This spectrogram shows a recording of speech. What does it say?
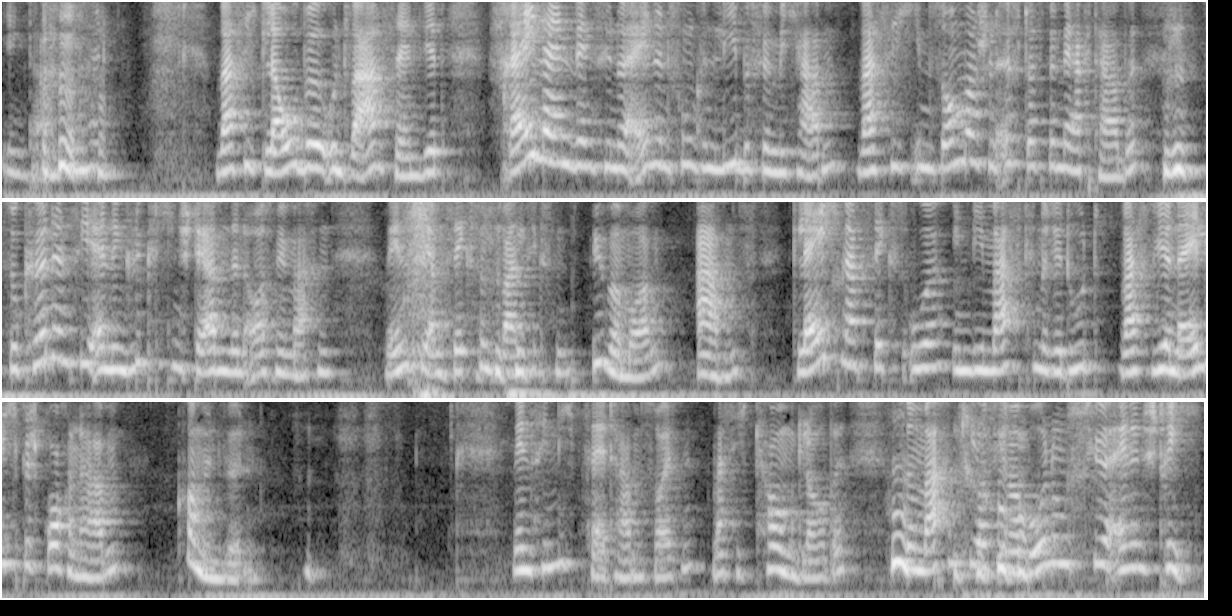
Irgendein Anton halt. Was ich glaube und wahr sein wird. Freilein, wenn Sie nur einen Funken Liebe für mich haben, was ich im Sommer schon öfters bemerkt habe, so können Sie einen glücklichen Sterbenden aus mir machen, wenn Sie am 26. übermorgen abends gleich nach 6 Uhr in die Maskenredoute, was wir neulich besprochen haben, kommen würden. Wenn Sie nicht Zeit haben sollten, was ich kaum glaube, so machen Sie auf Ihrer Wohnungstür einen Strich,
